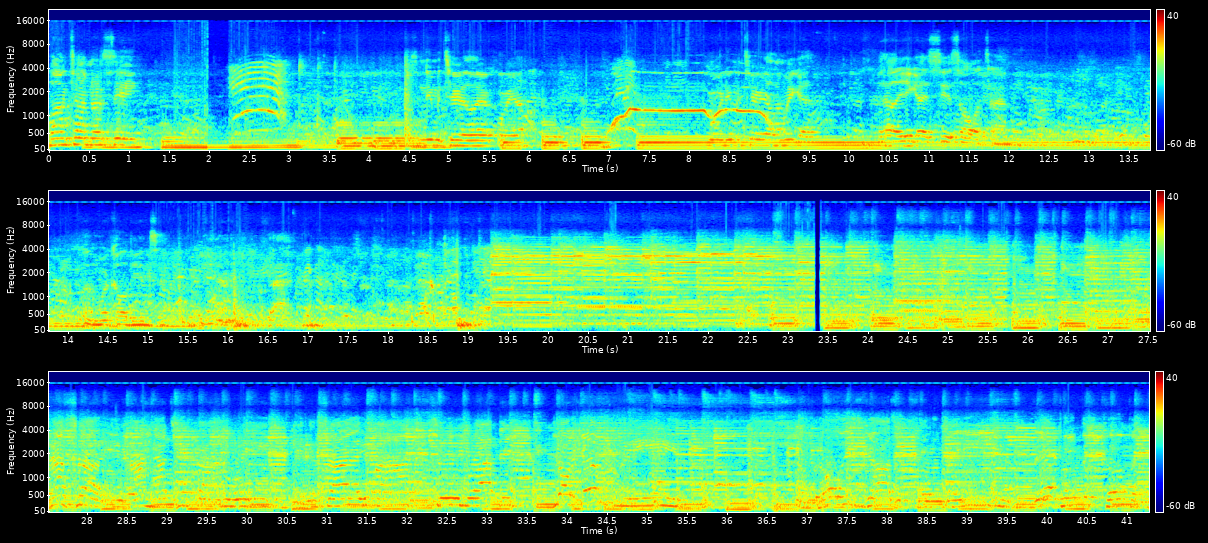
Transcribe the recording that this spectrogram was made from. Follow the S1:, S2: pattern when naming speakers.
S1: Long time no see.
S2: Yeah!
S1: Some new material there for you. More new material than we got. But hell, you guys see us all the time. Um, we're called the Insect. Yeah. I had You I think you're the girl for me. But all these guys in front of me, they're company.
